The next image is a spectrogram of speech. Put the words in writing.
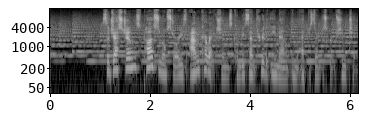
Suggestions, personal stories, and corrections can be sent through the email in the episode description too.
